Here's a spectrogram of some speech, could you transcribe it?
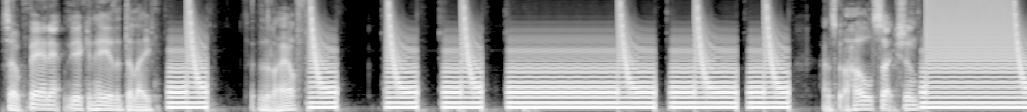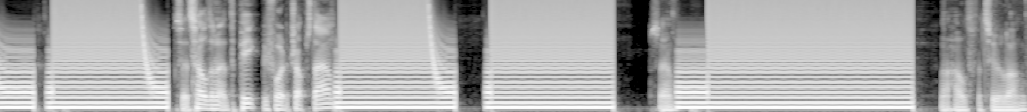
so, bayonet, you can hear the delay. Take the delay off. And it's got a hold section. So it's holding at the peak before it drops down. So, not hold for too long.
